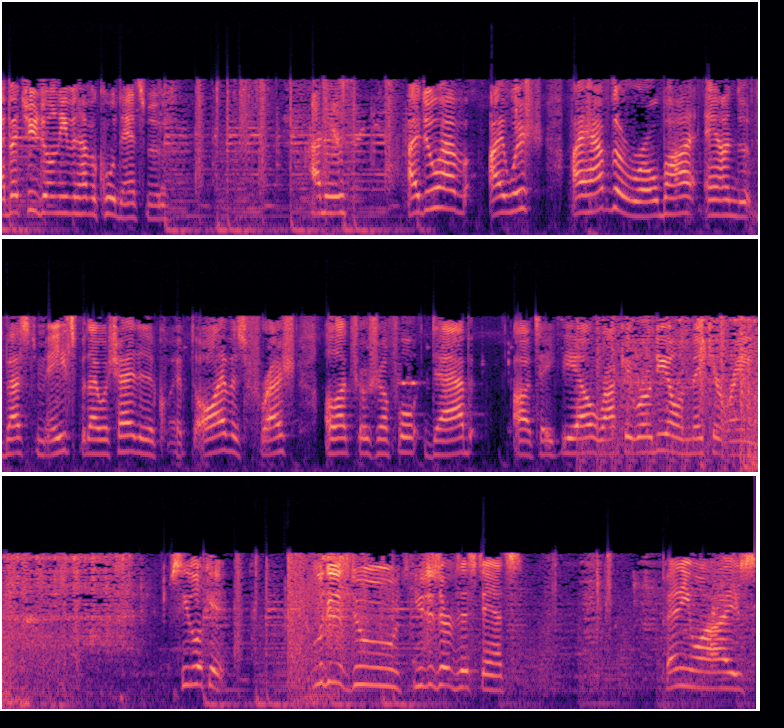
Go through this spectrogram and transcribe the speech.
I bet you don't even have a cool dance move. I do. I do have, I wish, I have the robot and best mates, but I wish I had it equipped. All I have is fresh, electro shuffle, dab, uh, take the L, rocket rodeo, and make it rain. See, look at, look at this dude. You deserve this dance. Pennywise,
